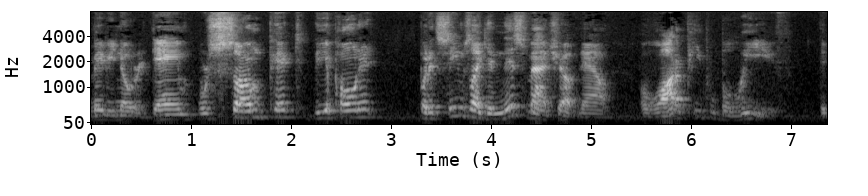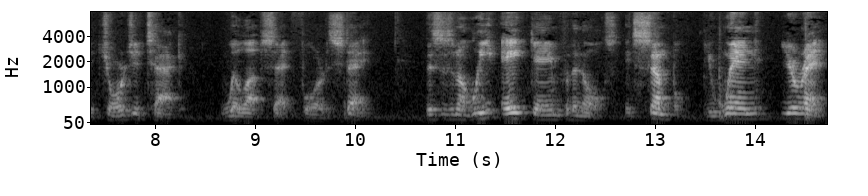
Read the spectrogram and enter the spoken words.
maybe Notre Dame, where some picked the opponent. But it seems like in this matchup now, a lot of people believe that Georgia Tech will upset Florida State. This is an Elite Eight game for the Noles. It's simple. You win, you're in.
